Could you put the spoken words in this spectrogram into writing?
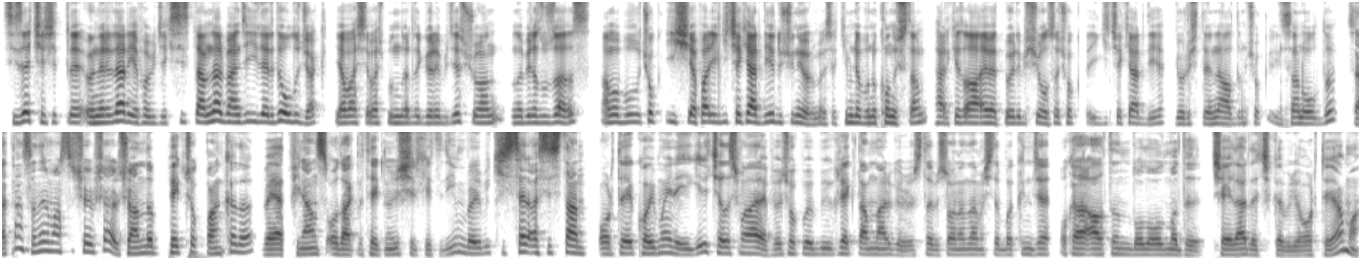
size çeşitli öneriler yapabilecek sistemler bence ileride olacak. Yavaş yavaş bunları da görebileceğiz. Şu an buna biraz uzağız ama bu çok iş yapar, ilgi çeker diye düşünüyorum. Mesela kimle bunu konuşsam herkes aa evet böyle bir şey olsa çok ilgi çeker diye görüşlerini aldım. Çok insan oldu. Zaten sanırım aslında şöyle bir şey var. Şu anda pek çok bankada veya finans odaklı teknoloji şirketi diyeyim böyle bir kişisel asistan ortaya koymayla ilgili çalışmalar yapıyor. Çok böyle büyük reklamlar görüyoruz. Tabii sonradan işte bakınca o kadar altın dolu olmadığı şeyler de çıkabiliyor ortaya ama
